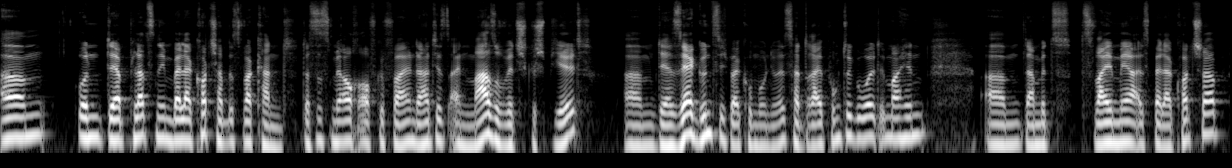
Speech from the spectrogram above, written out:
Ähm, und der Platz neben Bella Kotschap ist vakant. Das ist mir auch aufgefallen. Da hat jetzt ein Masovic gespielt, ähm, der sehr günstig bei Comunio ist, hat drei Punkte geholt immerhin. Ähm, damit zwei mehr als Bella Kotschap.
